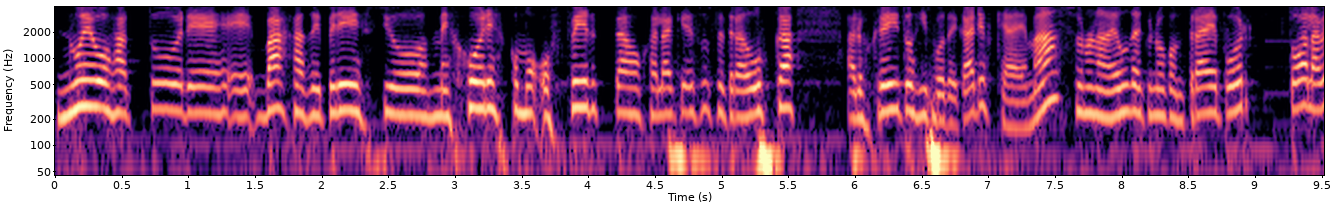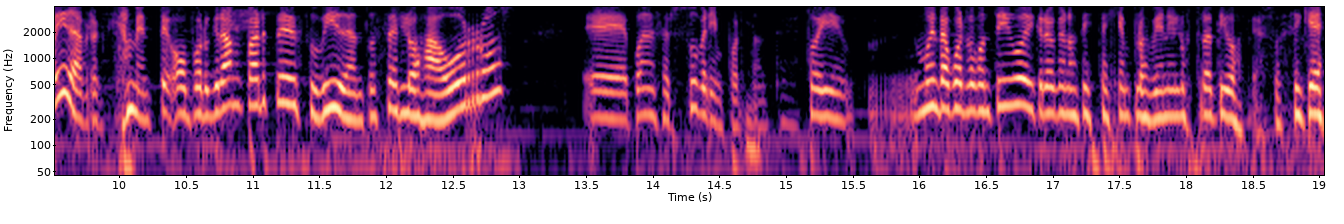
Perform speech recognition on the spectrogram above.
nuevos actores, eh, bajas de precios, mejores como ofertas. Ojalá que eso se traduzca a los créditos hipotecarios, que además son una deuda que uno contrae por toda la vida prácticamente o por gran parte de su vida. Entonces los ahorros eh, pueden ser súper importantes. Estoy muy de acuerdo contigo y creo que nos diste ejemplos bien ilustrativos de eso. Así que,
